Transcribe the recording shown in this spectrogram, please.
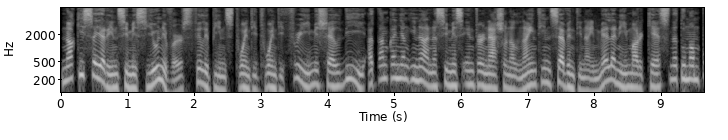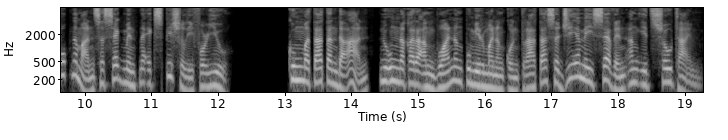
Nakisaya rin si Miss Universe Philippines 2023 Michelle D at ang kanyang ina na si Miss International 1979 Melanie Marquez na tumampok naman sa segment na Especially for You. Kung matatandaan, noong nakaraang buwan nang pumirma ng kontrata sa GMA7 ang It's Showtime.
